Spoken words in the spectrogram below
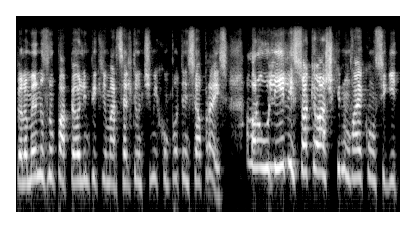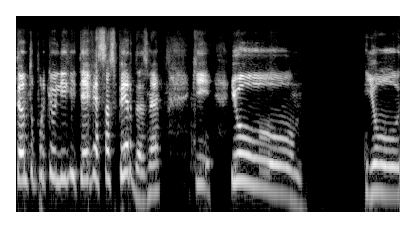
Pelo menos no papel, o Olympique de Marseille tem um time com potencial para isso. Agora, o Lille, só que eu acho que não vai conseguir tanto porque o Lille teve essas perdas, né? Que, e o e, o,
